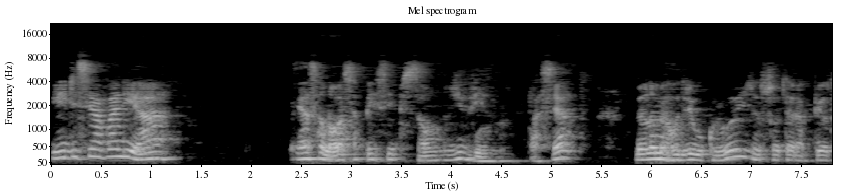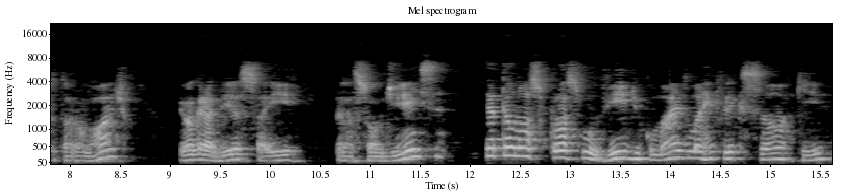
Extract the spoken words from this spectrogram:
e de se avaliar essa nossa percepção do divino, tá certo? Meu nome é Rodrigo Cruz, eu sou terapeuta tarológico eu agradeço aí pela sua audiência e até o nosso próximo vídeo com mais uma reflexão aqui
